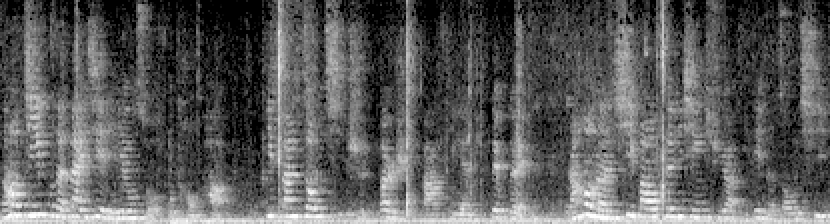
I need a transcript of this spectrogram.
然后肌肤的代谢也有所不同哈。一般周期是二十八天，对不对？然后呢，细胞更新需要一定的周期，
